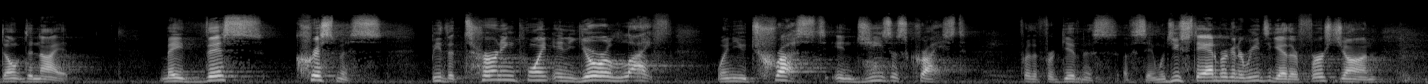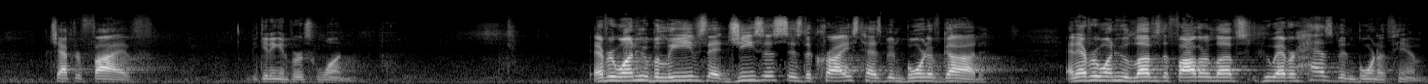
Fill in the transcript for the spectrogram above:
Don't deny it. May this Christmas be the turning point in your life when you trust in Jesus Christ for the forgiveness of sin. Would you stand? We're going to read together 1 John chapter 5 beginning in verse 1. Everyone who believes that Jesus is the Christ has been born of God, and everyone who loves the Father loves whoever has been born of him.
